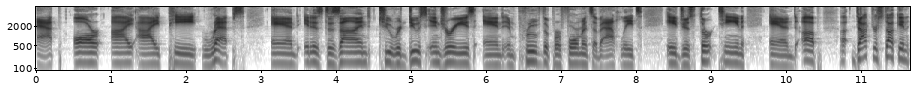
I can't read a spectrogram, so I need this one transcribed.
app, R I I P Reps, and it is designed to reduce injuries and improve the performance of athletes ages 13 and up. Uh, Dr. Stucken,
